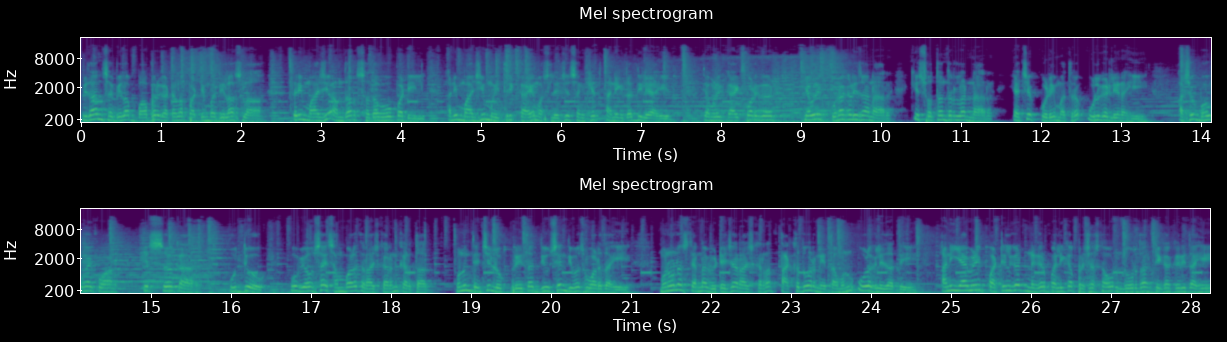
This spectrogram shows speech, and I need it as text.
विधानसभेला बाबर गटाला पाठिंबा दिला असला तरी माजी आमदार सदाभाऊ पाटील आणि माझी मैत्री कायम असल्याचे संकेत अनेकदा दिले आहेत. त्यामुळे गायकवाड गट यावेळी कोणाकडे जाणार की स्वतंत्र लढणार याचे कोडे मात्र उलगडले नाही. अशोक भाऊ गायकवाड हे सहकार उद्योग व व्यवसाय सांभाळत राजकारण करतात. म्हणून त्यांची लोकप्रियता दिवसेंदिवस वाढत आहे. म्हणूनच त्यांना विटेच्या राजकारणात ताकदवर नेता म्हणून ओळखले जाते. आणि यावेळी पाटीलगड नगरपालिका प्रशासनावर जोरदार टीका करीत आहे.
